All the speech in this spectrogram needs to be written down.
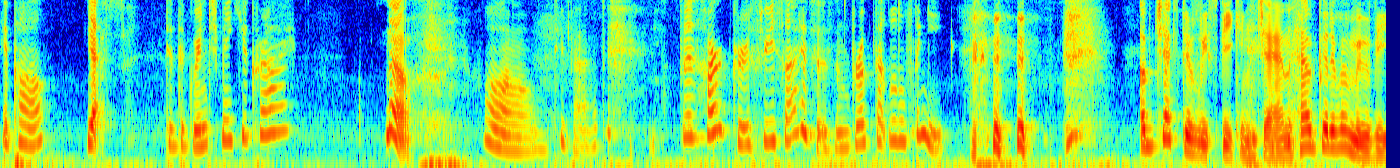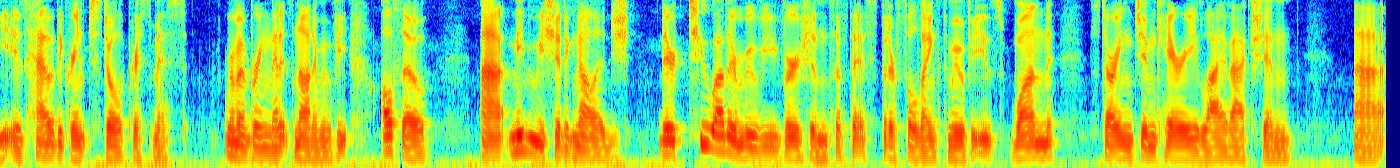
Hey, Paul, Yes. did the Grinch make you cry? No. Oh, too bad. But his heart grew three sizes and broke that little thingy. Objectively speaking, Jan, how good of a movie is How the Grinch Stole Christmas? Remembering that it's not a movie. Also, uh, maybe we should acknowledge there are two other movie versions of this that are full length movies. One starring Jim Carrey live action, uh,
